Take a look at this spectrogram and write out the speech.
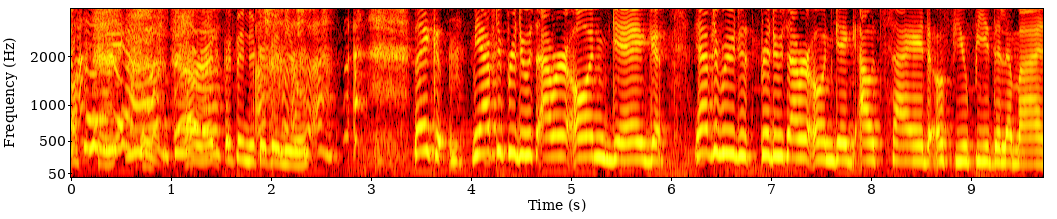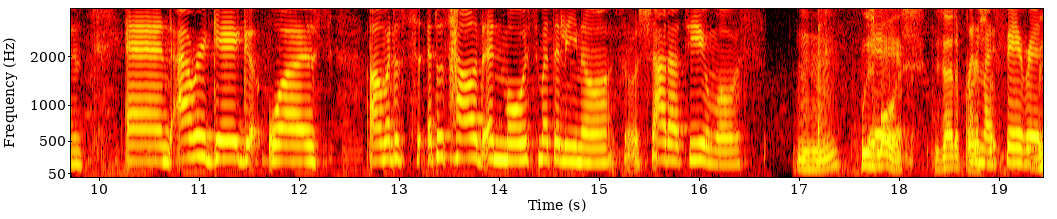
All right, continue, continue. like we have to produce our own gig. We have to produ- produce our own gig outside of UP Diliman, and our gig was um, it was it was held in Mos Matalino. So shout out to you, Mos. Mhm. Who's Yeah. Mos? Is that a One of my favorite.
